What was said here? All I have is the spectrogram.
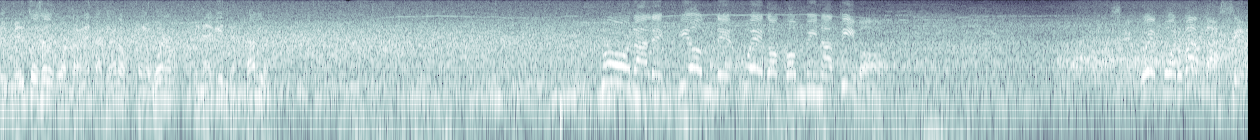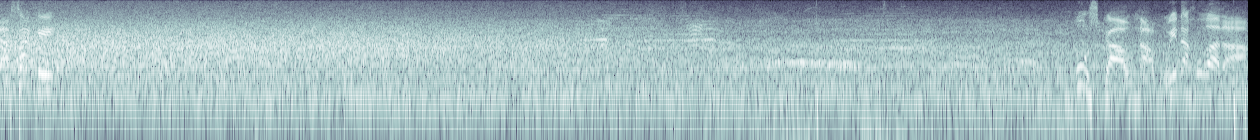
El mérito es del guardameta, claro, pero bueno, tenía que intentarlo. Una lección de juego combinativo. Se fue por banda, será saque. Busca una buena jugada.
